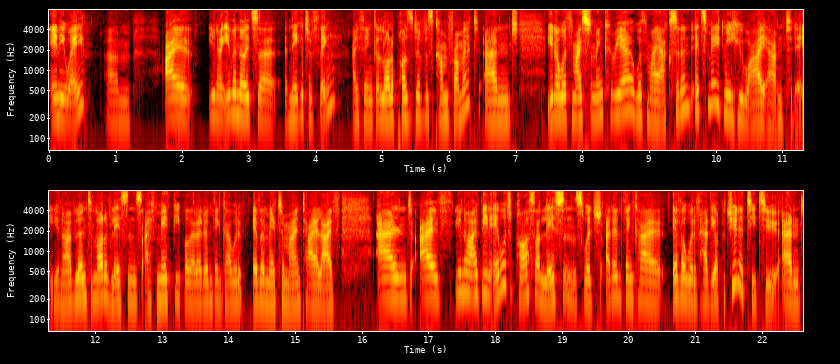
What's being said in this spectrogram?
anyway. Um, I, you know, even though it's a, a negative thing, I think a lot of positive has come from it. And, you know, with my swimming career, with my accident, it's made me who I am today. You know, I've learned a lot of lessons. I've met people that I don't think I would have ever met in my entire life. And I've, you know, I've been able to pass on lessons which I don't think I ever would have had the opportunity to. And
